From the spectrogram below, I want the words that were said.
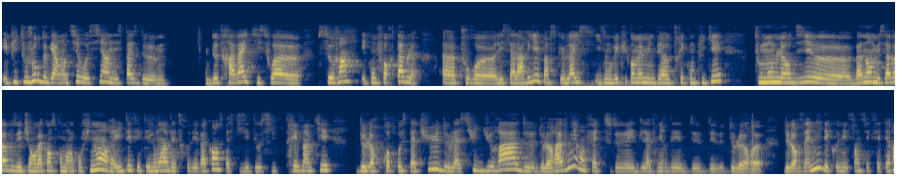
Et puis toujours de garantir aussi un espace de travail qui soit serein et confortable euh, pour euh, les salariés parce que là, ils, ont vécu quand même une période très compliquée. Tout le monde leur dit euh, bah non mais ça va vous étiez en vacances pendant le confinement en réalité c'était loin d'être des vacances parce qu'ils étaient aussi très inquiets de leur propre statut de la suite du rat de, leur avenir en fait et de l'avenir leur, de leurs amis des connaissances etc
